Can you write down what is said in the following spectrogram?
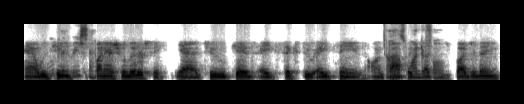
and we oh, okay, teach recent. financial literacy, yeah, to kids aged six through 18 on oh, topics such as budgeting,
